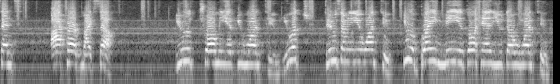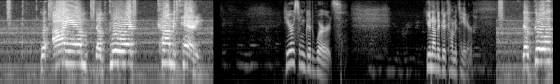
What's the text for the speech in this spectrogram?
since I hurt myself. You troll me if you want to. You would do something you want to. You would blame me and go ahead you don't want to. But I am the good commentary. Here are some good words. You're not a good commentator. The good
